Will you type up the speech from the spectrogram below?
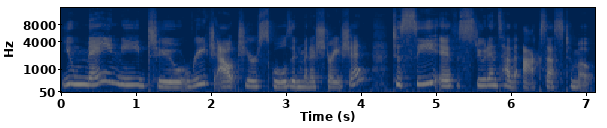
you may need to reach out to your school's administration to see if students have access to Mote.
